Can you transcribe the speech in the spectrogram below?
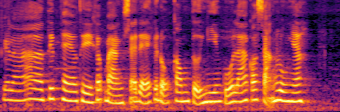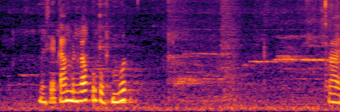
cái lá à, tiếp theo thì các bạn sẽ để cái độ cong tự nhiên của lá có sẵn luôn nha. Mình sẽ cắm bên góc của cục mút. Rồi.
